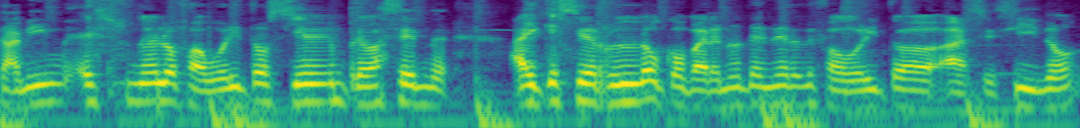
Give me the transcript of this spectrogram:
también es uno de los favoritos, siempre va a ser, hay que ser loco para no tener de favorito a Asesino.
